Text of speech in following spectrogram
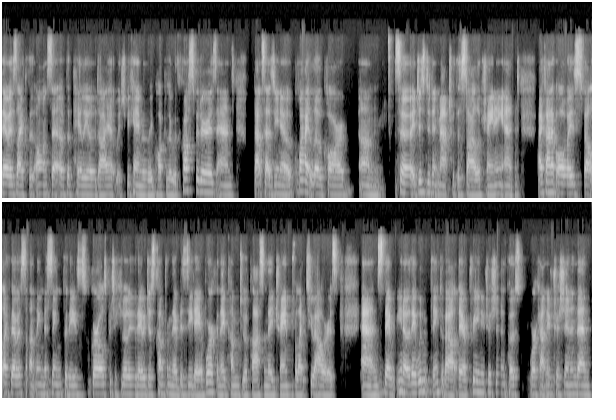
there was like the onset of the paleo diet which became really popular with crossfitters and that says you know quite low carb. Um, so it just didn't match with the style of training. And i kind of always felt like there was something missing for these girls particularly they would just come from their busy day of work and they'd come to a class and they'd train for like two hours. And they you know they wouldn't think about their pre-nutrition post workout nutrition. And then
